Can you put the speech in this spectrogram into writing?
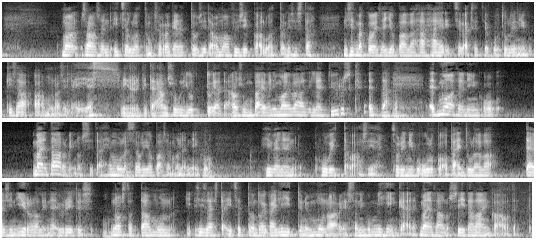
mä saan sen itseluottamuksen rakennettua siitä omaa fysiikkaan luottamisesta, niin sitten mä koin sen jopa vähän häiritseväksi, että joku tuli niinku kisa-aamuna silleen, jes Virpi, tämä on sun juttu ja tämä on sun päivä, niin mä olin vähän silleen tyrsk, että, että mua se niinku, mä en tarvinnut sitä. Ja mulle se oli jopa semmoinen niinku hivenen huvittava asia. Se oli ulkoa päin tuleva täysin irrallinen yritys nostattaa mun sisäistä itsetuntoa, joka ei liittynyt mun arjessa niin kuin mihinkään. Et mä en saanut siitä lainkaan otetta.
